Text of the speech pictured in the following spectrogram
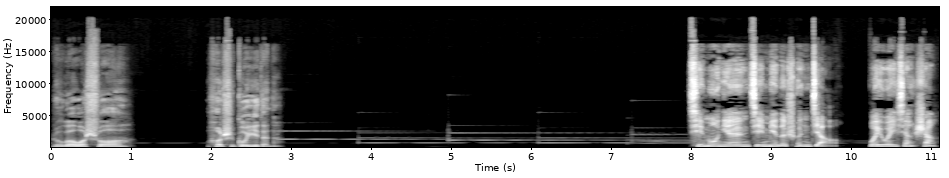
如果我说我是故意的呢？秦慕年紧抿的唇角微微向上，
